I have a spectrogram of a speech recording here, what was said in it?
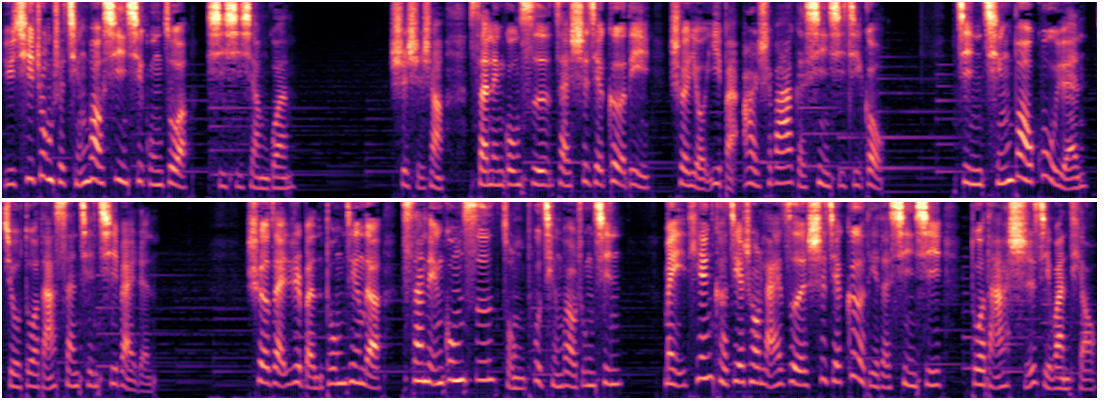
与其重视情报信息工作息息相关。事实上，三菱公司在世界各地设有一百二十八个信息机构，仅情报雇员就多达三千七百人。设在日本东京的三菱公司总部情报中心，每天可接收来自世界各地的信息多达十几万条，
